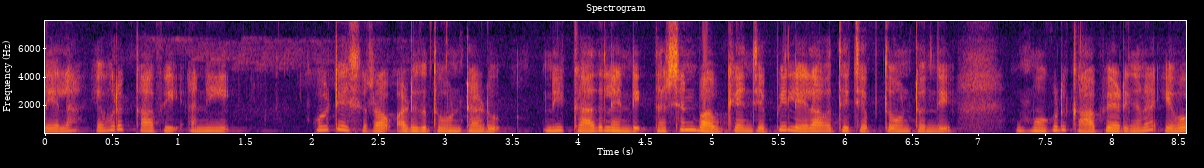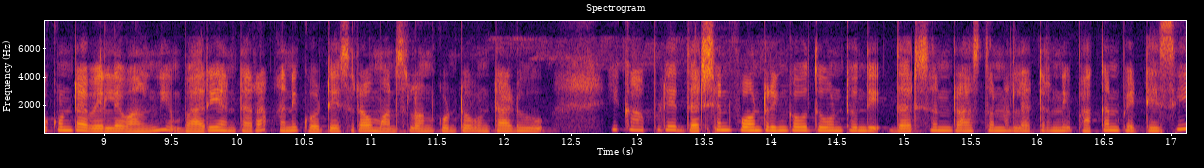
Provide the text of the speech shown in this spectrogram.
లీలా ఎవరికి కాఫీ? అని కోటేశ్వరరావు అడుగుతూ ఉంటాడు. నీకు కాదులేండి దర్శన్ బాబుకి అని చెప్పి లీలావతి చెప్తూ ఉంటుంది. మొగుడు కాపీ అడిగినా ఇవ్వకుండా వెళ్ళే వాళ్ళని భార్య అంటారా అని కోటేశ్వరరావు మనసులో అనుకుంటూ ఉంటాడు. ఇక అప్పుడే దర్శన్ ఫోన్ రింగ్ అవుతూ ఉంటుంది. దర్శన్ రాస్తున్న లెటర్ని పక్కన పెట్టేసి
